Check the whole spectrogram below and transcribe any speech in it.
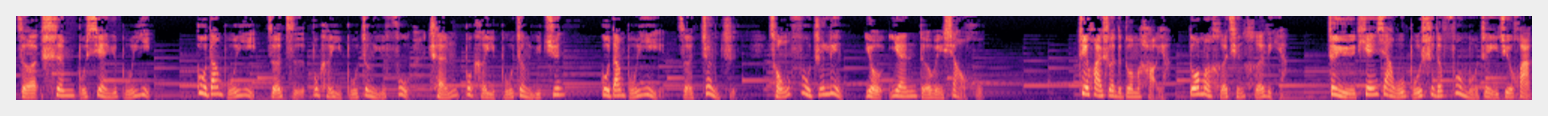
则身不陷于不义；故当不义，则子不可以不正于父，臣不可以不正于君。故当不义，则正之。从父之令，又焉得为孝乎？这话说的多么好呀，多么合情合理呀！这与“天下无不是的父母”这一句话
